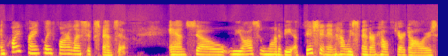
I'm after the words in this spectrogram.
and quite frankly, far less expensive. And so we also want to be efficient in how we spend our healthcare dollars.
